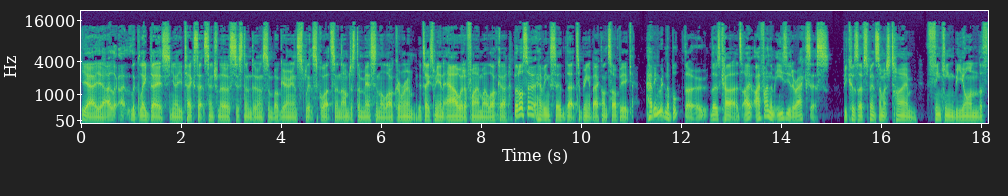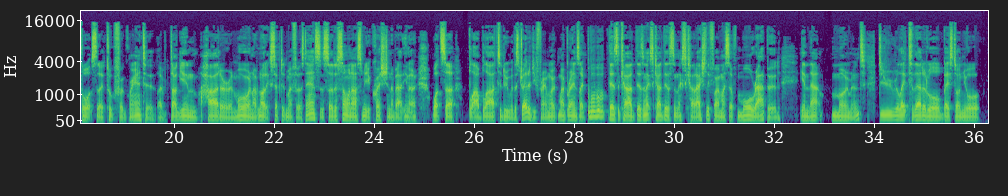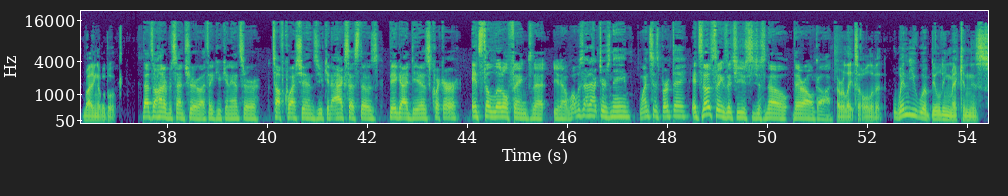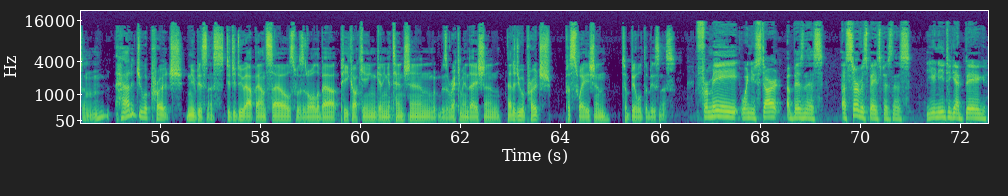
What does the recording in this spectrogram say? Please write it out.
yeah, yeah. I look, I look leg days. You know, you text that central nervous system doing some Bulgarian split squats, and I'm just a mess in the locker room. It takes me an hour to find my locker. But also, having said that, to bring it back on topic, having written a book though, those cards, I, I find them easier to access because I've spent so much time thinking beyond the thoughts that I took for granted. I've dug in harder and more, and I've not accepted my first answers. So, if someone asks me a question about, you know, what's a blah blah to do with a strategy framework, my brain's like, boop, boop, boop, there's the card, there's the next card, there's the next card. I actually find myself more rapid in that moment. Do you relate to that at all based on your writing of a book? That's 100% true. I think you can answer tough questions, you can access those big ideas quicker it's the little things that you know what was that actor's name? When's his birthday? It's those things that you used to just know they're all gone. I relate to all of it. When you were building Mekanism how did you approach new business? Did you do outbound sales? Was it all about peacocking getting attention? Was it recommendation? How did you approach persuasion to build the business? For me when you start a business a service-based business you need to get big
